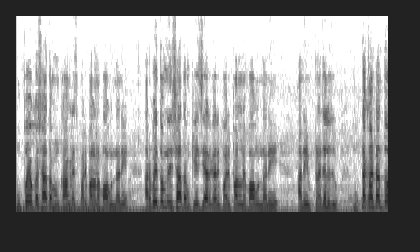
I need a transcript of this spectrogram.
ముప్పై ఒక్క శాతం కాంగ్రెస్ పరిపాలన బాగుందని అరవై తొమ్మిది శాతం కేసీఆర్ గారి పరిపాలన బాగుందని అని ప్రజలు ముక్త కంఠంతో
